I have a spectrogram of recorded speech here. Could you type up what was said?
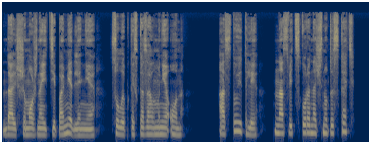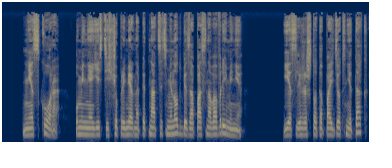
«Дальше можно идти помедленнее», — с улыбкой сказал мне он. «А стоит ли? Нас ведь скоро начнут искать». «Не скоро. У меня есть еще примерно 15 минут безопасного времени. Если же что-то пойдет не так,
